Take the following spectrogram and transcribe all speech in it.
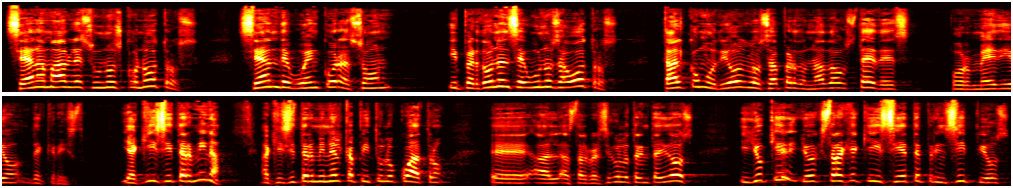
sean amables unos con otros, sean de buen corazón y perdónense unos a otros, tal como Dios los ha perdonado a ustedes por medio de Cristo. Y aquí sí termina, aquí sí termina el capítulo 4 eh, hasta el versículo 32. Y yo, quiero, yo extraje aquí siete principios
